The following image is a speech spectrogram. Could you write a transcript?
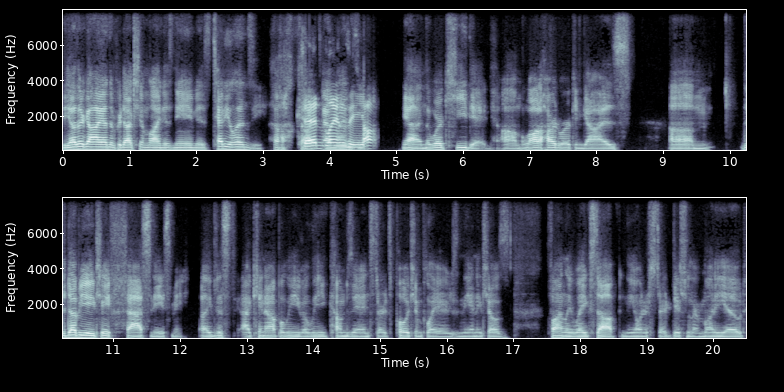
the other guy on the production line, his name is Teddy Lindsay. Oh, God, Ted, Ted Lindsay. Lindsay. Yeah. yeah, and the work he did. Um, a lot of hardworking guys. Um, the WHA fascinates me. I just I cannot believe a league comes in, starts poaching players, and the NHL finally wakes up and the owners start dishing their money out.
